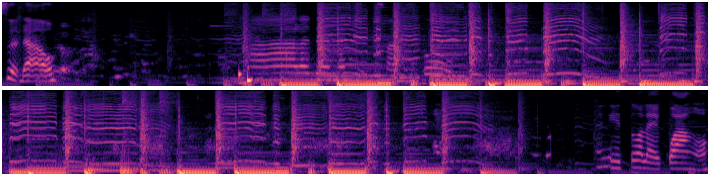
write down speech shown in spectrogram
เสือดาวอ่าเราเดินมาถึงซันโกอันนี้ตัวอะไรกวางเหรอ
